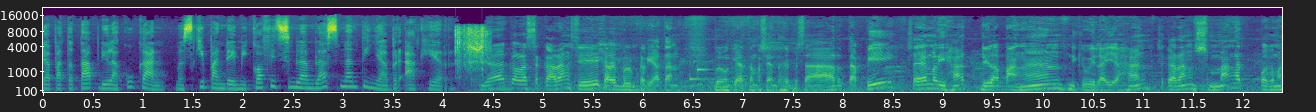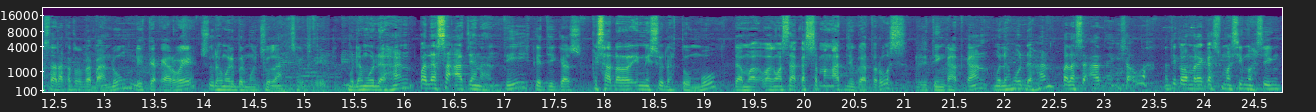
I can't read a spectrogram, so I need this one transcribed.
dapat tetap dilakukan meski pandemi COVID-19 nantinya berakhir. Ya kalau sekarang sih kalau belum kelihatan, belum kelihatan persentase besar. Tapi saya melihat di lapangan, di kewilayahan, sekarang semangat warga masyarakat Kota Bandung di tiap RW sudah mulai bermunculan seperti itu. Mudah-mudahan pada saatnya nanti ketika kesadaran ini sudah tumbuh dan warga masyarakat semangat juga terus ditingkatkan, mudah-mudahan pada saatnya insya Allah. Nanti kalau mereka masing-masing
